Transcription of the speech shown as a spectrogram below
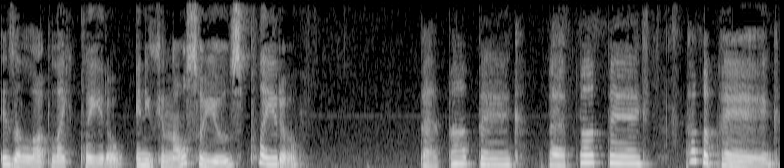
is a lot like Play-Doh and you can also use Play-Doh. Peppa Pig, Peppa Pig, Peppa Pig.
